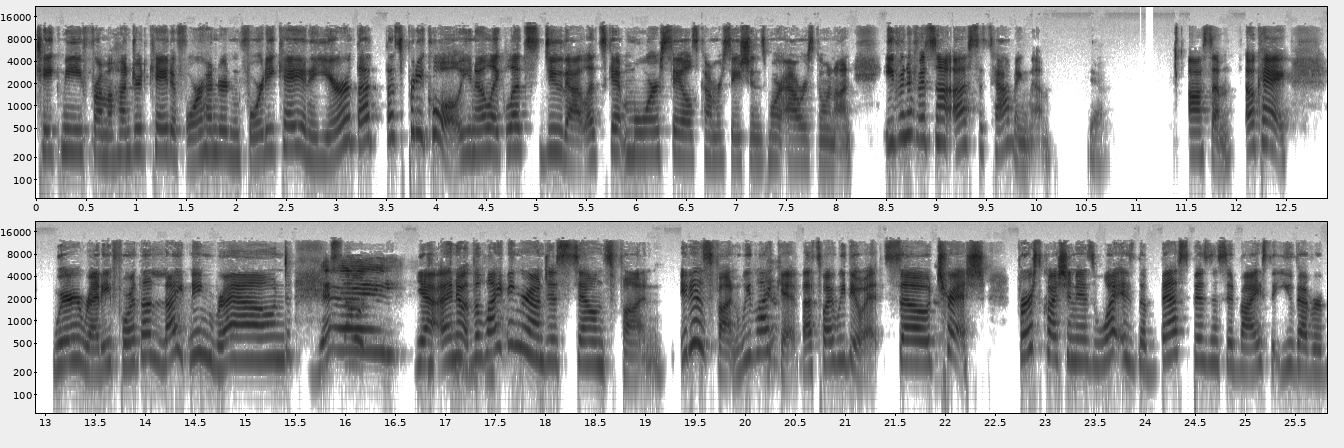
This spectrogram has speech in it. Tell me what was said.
take me from 100k to 440k in a year that that's pretty cool you know like let's do that let's get more sales conversations more hours going on even if it's not us that's having them Yeah. awesome okay we're ready for the lightning round Yay! yeah i know the lightning round just sounds fun it is fun we like it that's why we do it so trish first question is what is the best business advice that you've ever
